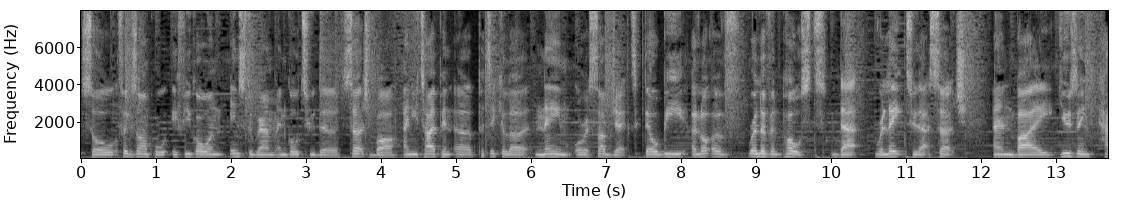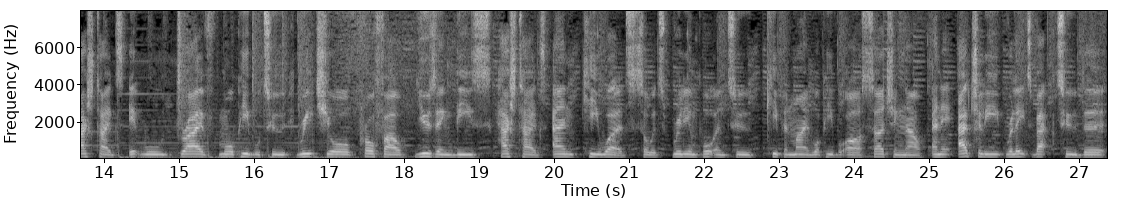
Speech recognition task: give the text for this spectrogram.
So for example if you go on instagram and go to the search bar and you type in a particular name or a subject there will be a lot of relevant posts that relate to that search and by using hashtags it will drive more people to reach your profile using these hashtags and keywords. So it's really important to keep in mind what people are searching now. And it actually relates back to the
